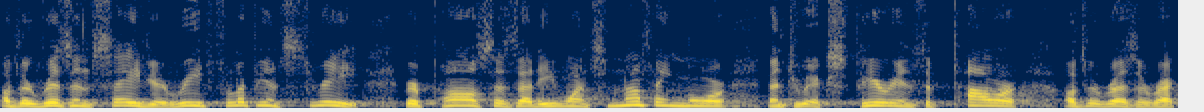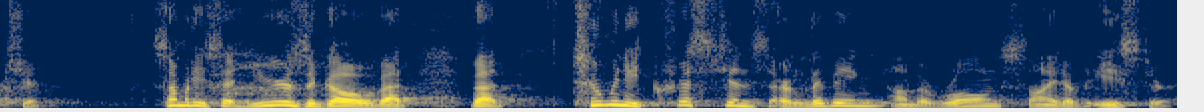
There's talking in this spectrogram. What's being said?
of the risen Savior. Read Philippians 3, where Paul says that he wants nothing more than to experience the power of the resurrection. Somebody said years ago that, that too many Christians are living on the wrong side of Easter.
